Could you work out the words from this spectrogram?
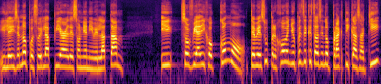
Y le dice, no, pues soy la PR de Sony a nivel Latam. Y Sofía dijo, ¿cómo? Te ves súper joven. Yo pensé que estaba haciendo prácticas aquí.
